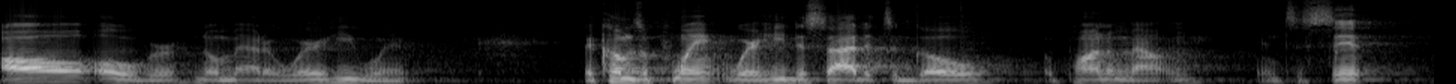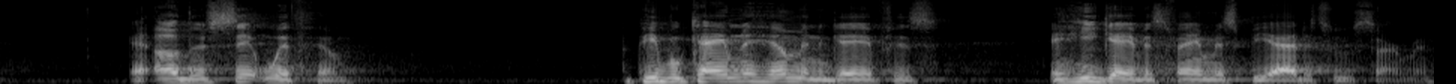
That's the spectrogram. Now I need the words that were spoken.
all over, no matter where he went, there comes a point where he decided to go upon a mountain and to sit, and others sit with him. The people came to him and gave his, and he gave his famous Beatitude sermon,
